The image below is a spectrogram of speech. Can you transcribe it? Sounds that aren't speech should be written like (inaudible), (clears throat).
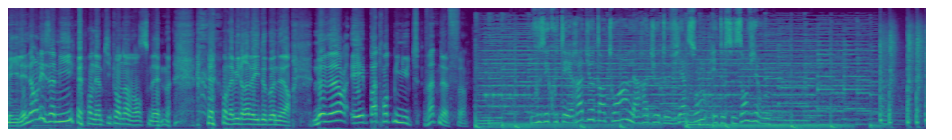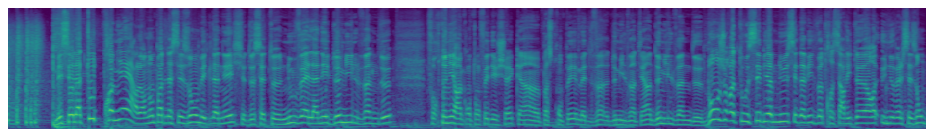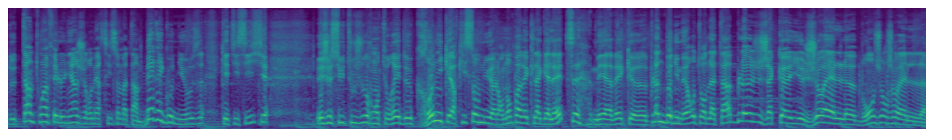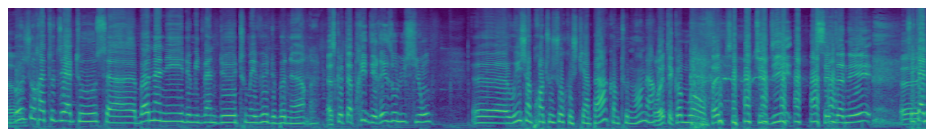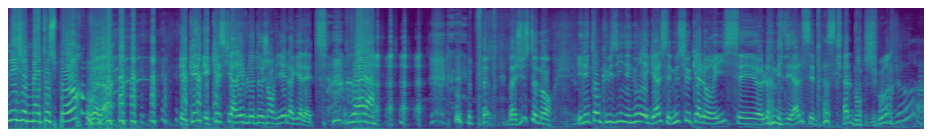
Mais il est lent les amis, (laughs) on est un petit peu en avance même. (laughs) on a mis le réveil de bonne heure. 9h et pas 30 minutes, 29. Vous écoutez Radio Tintouin, la radio de Vierzon et de ses environs. Mais c'est la toute première, alors non pas de la saison, mais de l'année, de cette nouvelle année 2022. Faut retenir hein, quand on fait des chèques, hein, pas se tromper, mettre 2021-2022. Bonjour à tous et bienvenue, c'est David, votre serviteur. Une nouvelle saison de Tintouin fait le lien. Je remercie ce matin Berego News qui est ici. Et je suis toujours entouré de chroniqueurs qui sont venus, alors non pas avec la galette, mais avec euh, plein de bonne humeur autour de la table. J'accueille Joël. Bonjour Joël. Bonjour à toutes et à tous. Euh, bonne année 2022. Tous mes voeux de bonheur. Est-ce que tu as pris des résolutions? Euh, oui, j'en prends toujours que je tiens pas, comme tout le monde. Hein. Ouais, t'es comme moi en fait. (laughs) tu te dis, cette année. Cette année, je vais me mettre au sport. Voilà. (laughs) Et qu'est-ce qui arrive le 2 janvier La galette? Voilà. (laughs) bah justement, il est en cuisine et nous régale, c'est Monsieur Calorie, c'est euh, l'homme idéal, c'est Pascal, bonjour. Bonjour.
